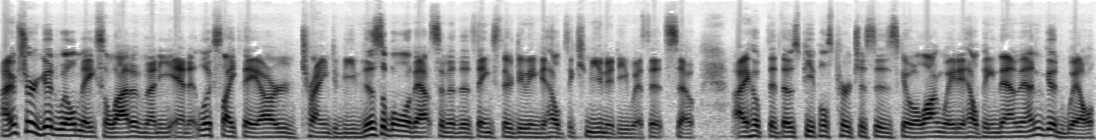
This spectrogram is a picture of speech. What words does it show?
I'm sure Goodwill makes a lot of money and it looks like they are trying to be visible about some of the things they're doing to help the community with it. So I hope that those people's purchases go a long way to helping them and Goodwill.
